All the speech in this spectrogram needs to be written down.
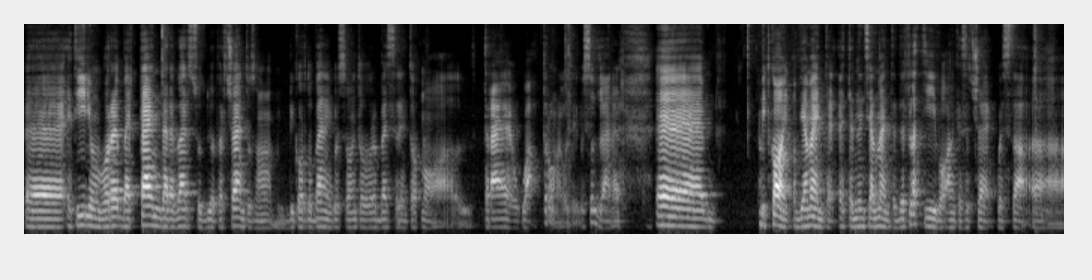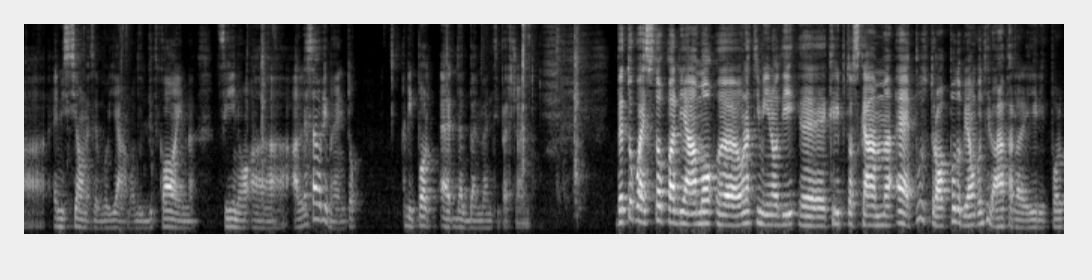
eh, Ethereum vorrebbe tendere verso il 2%, se non ricordo bene in questo momento dovrebbe essere intorno al 3 o 4, una cosa di questo genere. Eh, Bitcoin ovviamente è tendenzialmente deflattivo, anche se c'è questa uh, emissione, se vogliamo, di Bitcoin fino uh, all'esaurimento Ripple è del ben 20%. Detto questo, parliamo eh, un attimino di eh, crypto scam e purtroppo dobbiamo continuare a parlare di Ripple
